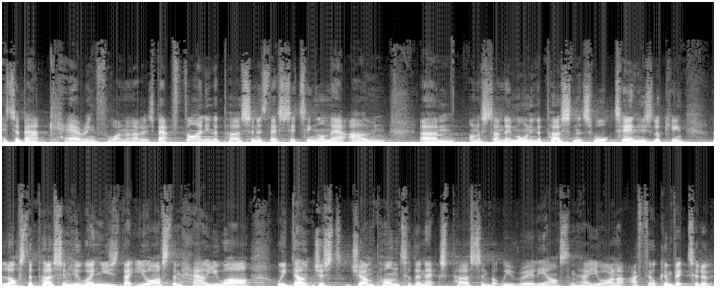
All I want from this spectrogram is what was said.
It's about caring for one another. It's about finding the person as they're sitting on their own um, on a Sunday morning. The person that's walked in who's looking lost. The person who, when you, that you ask them how you are, we don't just jump on to the next person, but we really ask them how you are. And I, I feel convicted of,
